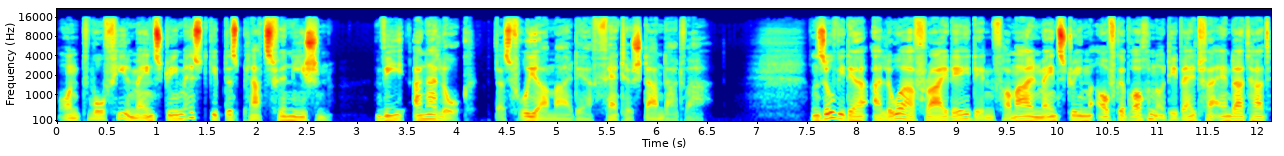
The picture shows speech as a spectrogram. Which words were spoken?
Und wo viel Mainstream ist, gibt es Platz für Nischen. Wie analog, das früher mal der fette Standard war. So wie der Aloha Friday den formalen Mainstream aufgebrochen und die Welt verändert hat,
